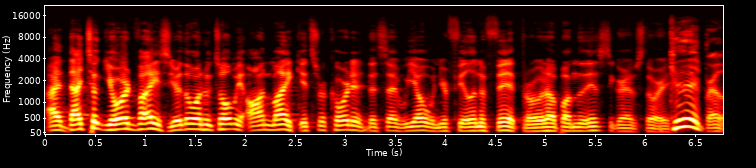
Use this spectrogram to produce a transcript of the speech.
I, I I took your advice. You're the one who told me on mic. It's recorded that said, "Yo, when you're feeling a fit, throw it up on the Instagram story." Good, bro.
